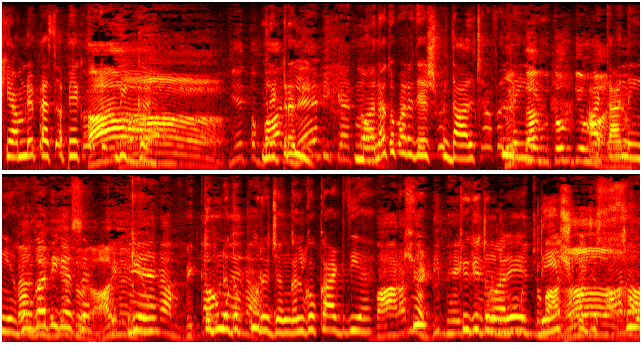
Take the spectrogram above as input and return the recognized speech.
कि हमने पैसा फेंका और बिक गए। हाँ। ये तो बात लिटरली मैं भी कहता हूँ। माना तुम्हारे देश में दाल चावल नहीं तब तुम क्यों है? आटा नहीं है। होगा भी तो कैसे ना, बिका तुमने तो पूरे जंगल को काट दिया है। क्यों? क्योंकि तुम्हारे देश के जो हाँ, सो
